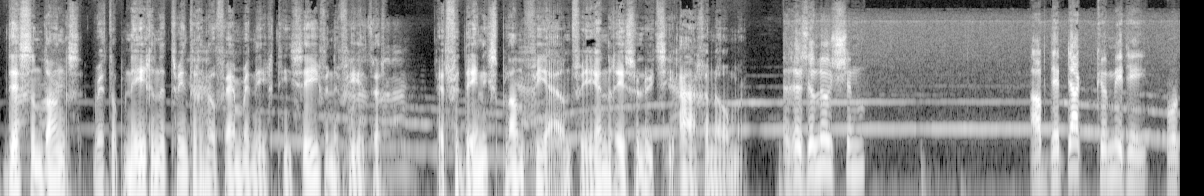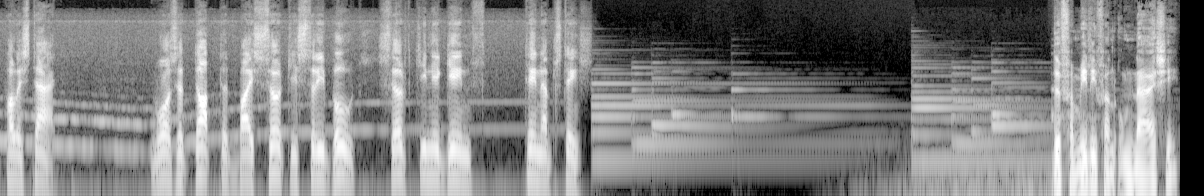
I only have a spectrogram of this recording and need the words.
Desondanks werd op 29 november 1947 het verdelingsplan via een VN-resolutie aangenomen. A resolution of the DUC Committee for Palestine was adopted by 33 votes, 13 against, 10 abstentions. De familie van Umnaji,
